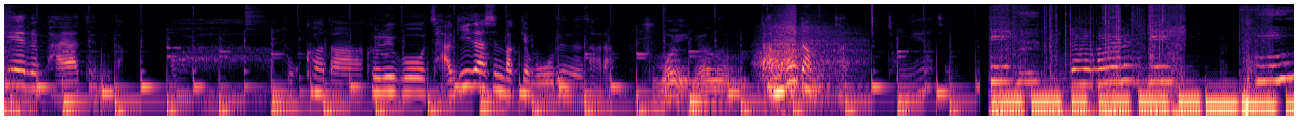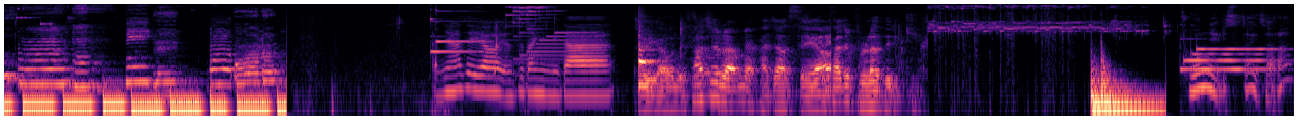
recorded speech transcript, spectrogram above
피해를 봐야 된다. 아 독하다. 그리고 자기 자신밖에 모르는 사람. 부모의 인연은 남보다 못한 정리해야지. 안녕하세요. 연수당입니다. 저희가 오늘 사주를 한 명 가져왔어요. 사주 불러드릴게요. 좋은 일 있어 이 사람?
